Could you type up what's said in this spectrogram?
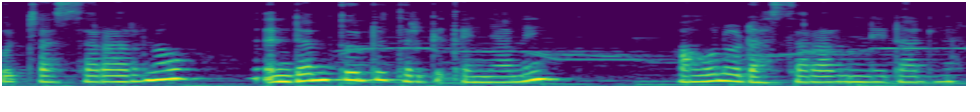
ቁጭ አሰራር ነው። እንደምትወዱት እርግጠኛ ነኝ። አሁን ወደ አሰራሩ እንሄዳለን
